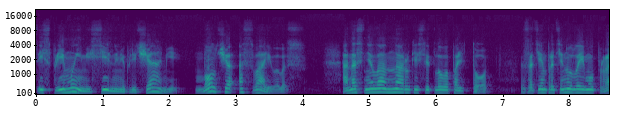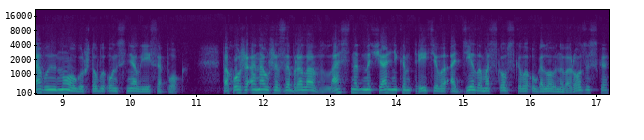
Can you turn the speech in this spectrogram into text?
и с прямыми сильными плечами молча осваивалась. Она сняла на руки светлого пальто, затем протянула ему правую ногу, чтобы он снял ей сапог. Похоже, она уже забрала власть над начальником третьего отдела московского уголовного розыска,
